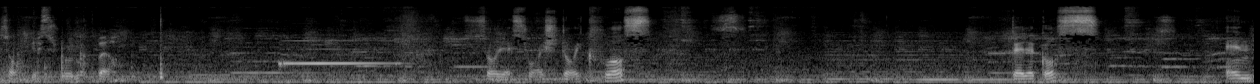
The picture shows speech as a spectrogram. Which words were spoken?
So let's ring the bell. So let's watch the cross. Goes. And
